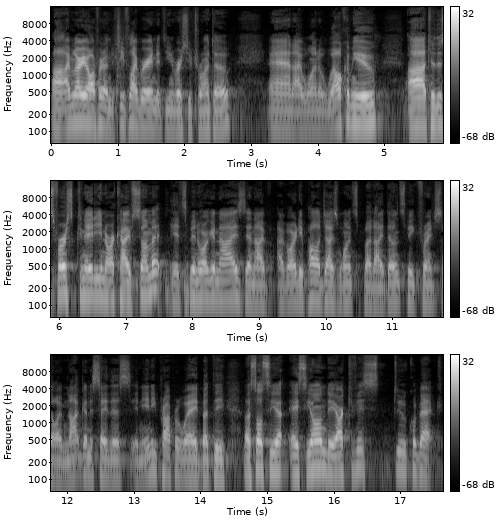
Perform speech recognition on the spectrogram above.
Uh, I'm Larry Alford. I'm the Chief Librarian at the University of Toronto, and I want to welcome you uh, to this first Canadian Archive Summit. It's been organized, and I've, I've already apologized once, but I don't speak French, so I'm not going to say this in any proper way, but the Association des Archivistes du Québec.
